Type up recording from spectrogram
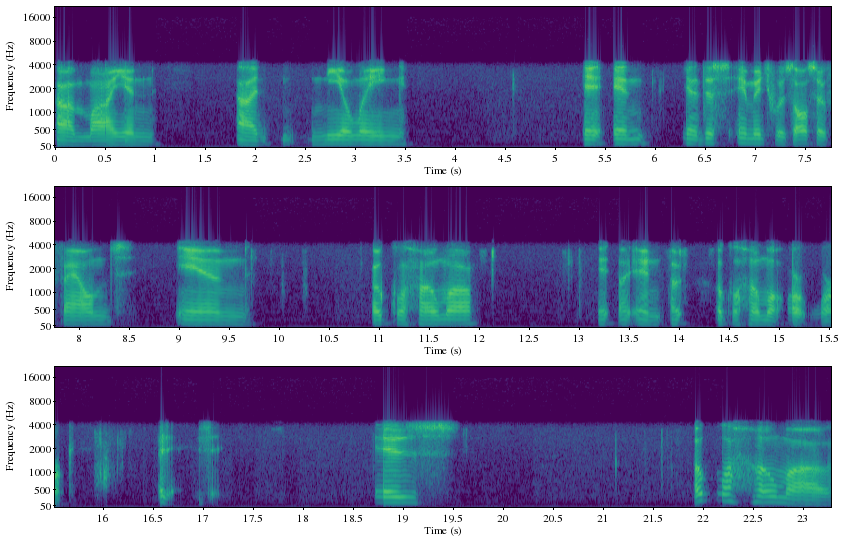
uh, Mayan kneeling. And, and you know, this image was also found in Oklahoma, in, in Oklahoma artwork. Is Oklahoma,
